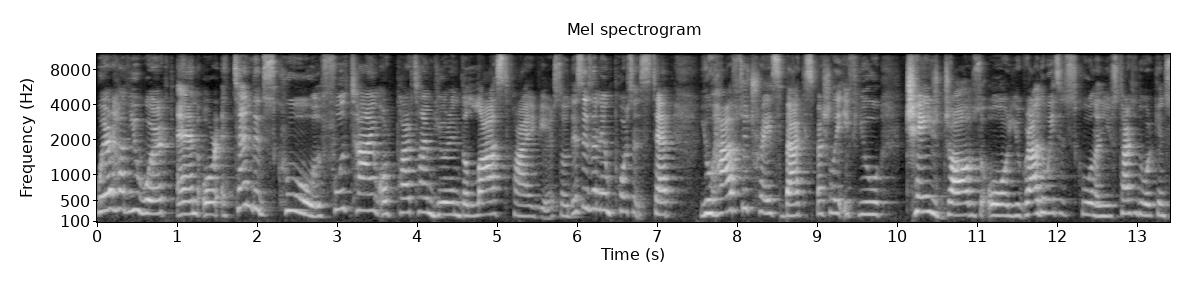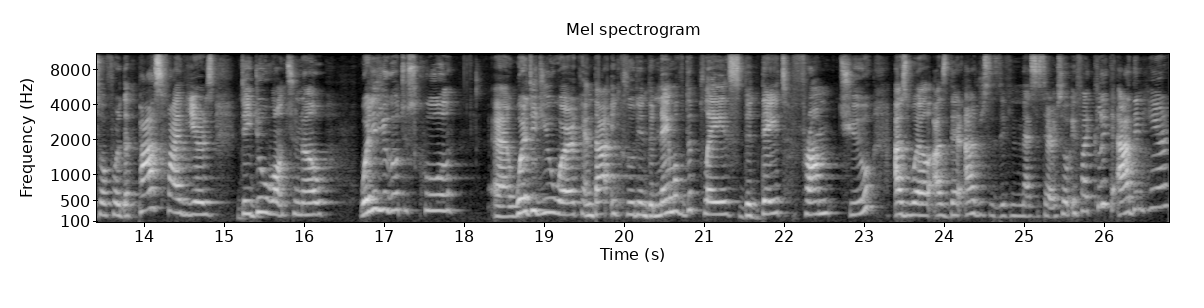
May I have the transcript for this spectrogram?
Where have you worked and or attended school full-time or part-time during the last five years? So this is an important step. You have to trace back, especially if you changed jobs or you graduated school and you started working. So for the past five years, they do want to know where did you go to school, uh, where did you work, and that including the name of the place, the date from to, as well as their addresses if necessary. So if I click add in here,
